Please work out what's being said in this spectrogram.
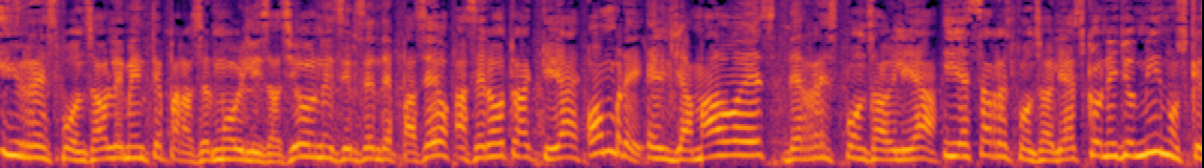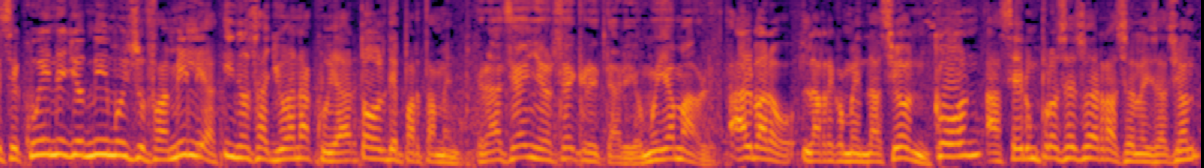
irresponsablemente para hacer movilizaciones, irse de paseo, hacer otra actividad. Hombre, el llamado es de responsabilidad y esta responsabilidad es con ellos mismos, que se cuiden ellos mismos y su familia y nos ayudan a cuidar todo el departamento. Gracias, señor secretario. Muy amable. Álvaro, la recomendación con hacer un proceso de racionalización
